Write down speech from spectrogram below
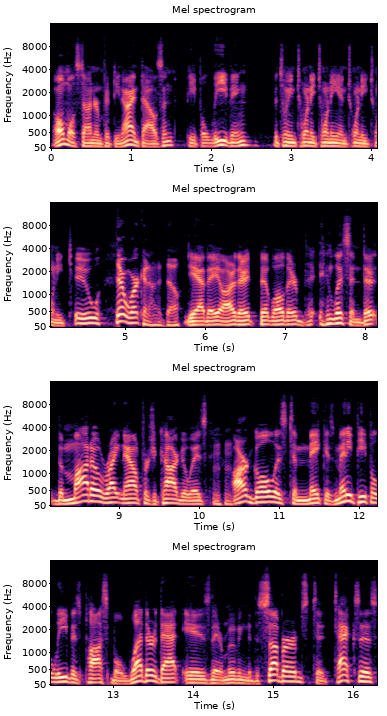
almost 159,000 people leaving between 2020 and 2022. They're working on it, though. Yeah, they are. They're, they well. They're listen. They're, the motto right now for Chicago is mm-hmm. our goal is to make as many people leave as possible. Whether that is they're moving to the suburbs, to Texas,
